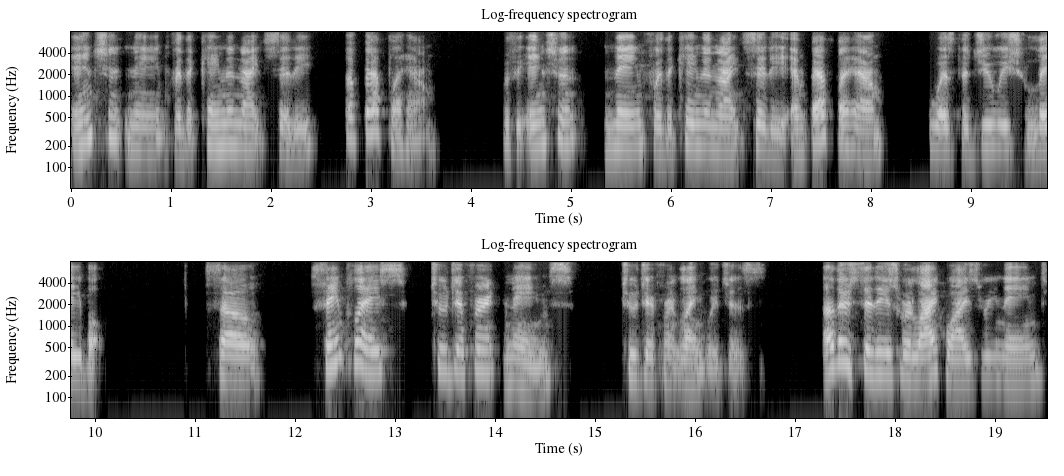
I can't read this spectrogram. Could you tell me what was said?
ancient name for the Canaanite city of Bethlehem, with the ancient name for the Canaanite city, and Bethlehem was the Jewish label. So, same place, two different names, two different languages. Other cities were likewise renamed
